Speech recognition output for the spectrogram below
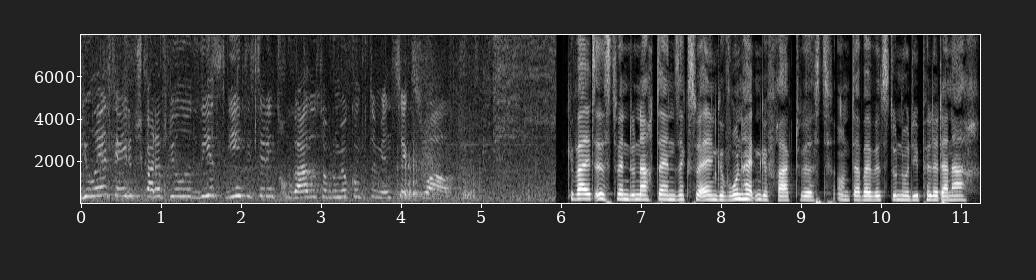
Violência é ir buscar a pílula do dia seguinte e ser interrogada sobre o meu comportamento sexual. Gewalt ist, wenn du nach deinen sexuellen Gewohnheiten gefragt wirst und dabei willst du nur die Pille danach.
